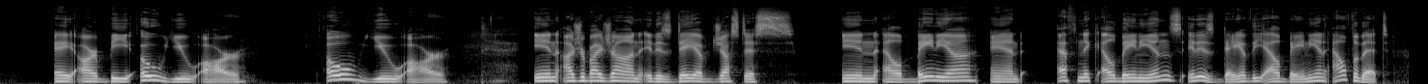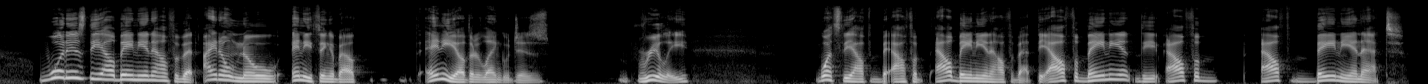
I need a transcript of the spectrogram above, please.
A R B O U R. O U R. In Azerbaijan, it is Day of Justice. In Albania and ethnic Albanians, it is Day of the Albanian Alphabet. What is the Albanian alphabet? I don't know anything about any other languages, really. What's the alpha, Albanian alphabet? The Albanian the alpha Albanianet.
